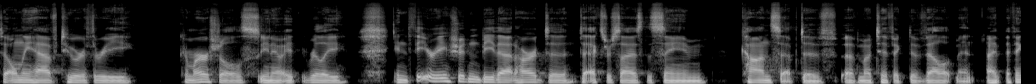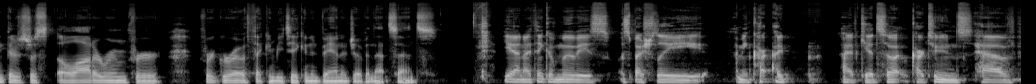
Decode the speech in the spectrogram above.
to only have two or three commercials, you know, it really, in theory, shouldn't be that hard to to exercise the same concept of of motivic development. I, I think there's just a lot of room for for growth that can be taken advantage of in that sense. Yeah, and I think of movies, especially. I mean, car- I I have kids, so cartoons have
